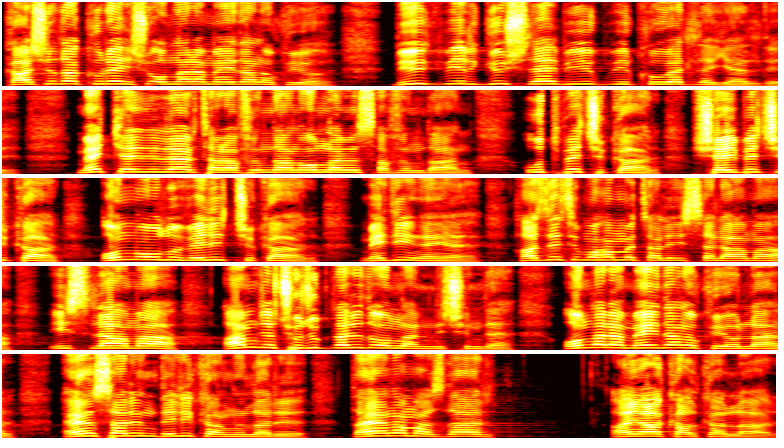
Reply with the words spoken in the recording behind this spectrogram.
Karşıda Kureyş onlara meydan okuyor. Büyük bir güçle, büyük bir kuvvetle geldi. Mekkeliler tarafından, onların safından Utbe çıkar, Şeybe çıkar, onun oğlu Velid çıkar. Medine'ye, Hz. Muhammed Aleyhisselam'a, İslam'a, amca çocukları da onların içinde. Onlara meydan okuyorlar. Ensar'ın delikanlıları dayanamazlar ayağa kalkarlar.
